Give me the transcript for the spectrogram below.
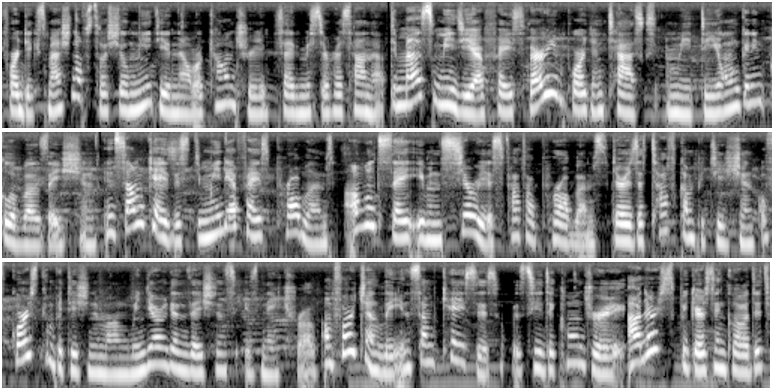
for the expansion of social media in our country, said Mr. Hassanov. The mass media face very important tasks amid the ongoing globalization. In some cases, the media face problems, I would say even serious fatal problems. There is a tough competition. Of course, competition among media organizations is natural. Unfortunately, in some cases, we see the contrary. Other speakers included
